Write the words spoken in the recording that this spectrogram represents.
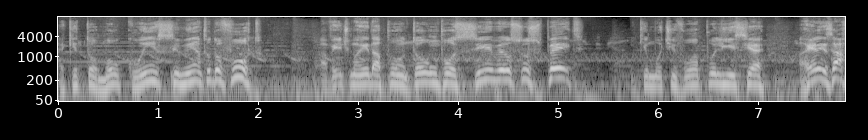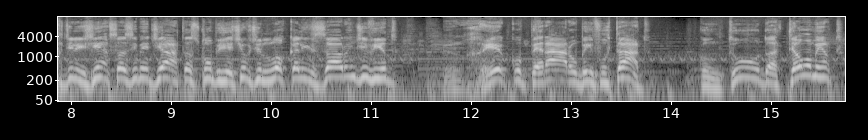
é que tomou conhecimento do furto. A vítima ainda apontou um possível suspeito, o que motivou a polícia a realizar diligências imediatas com o objetivo de localizar o indivíduo e recuperar o bem furtado. Contudo, até o momento,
